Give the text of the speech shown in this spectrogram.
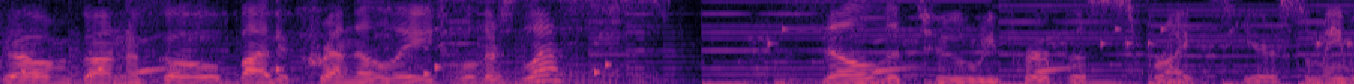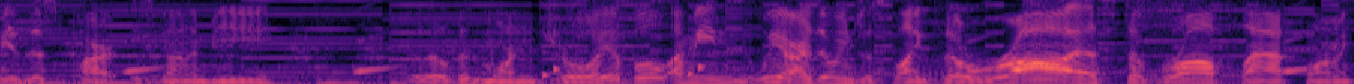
go. Gonna go by the crenellation. Well, there's less Zelda 2 repurposed sprites here, so maybe this part is gonna be a little bit more enjoyable. I mean, we are doing just like the rawest of raw platforming.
